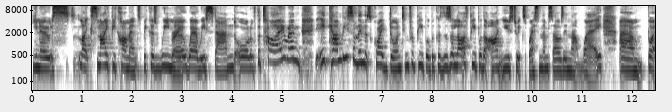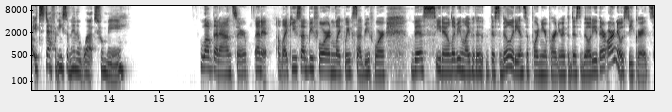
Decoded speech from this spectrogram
you know, s- like snipey comments because we know right. where we stand all of the time. And it can be something that's quite daunting for people because there's a lot of people that aren't used to expressing themselves in that way. Um, but it's definitely something that works for me. Love that answer. And it, like you said before, and like we've said before, this, you know, living life with a disability and supporting your partner with a disability, there are no secrets.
